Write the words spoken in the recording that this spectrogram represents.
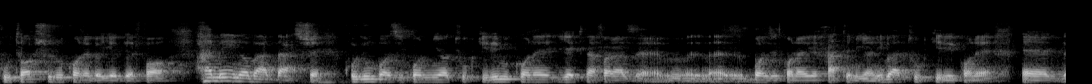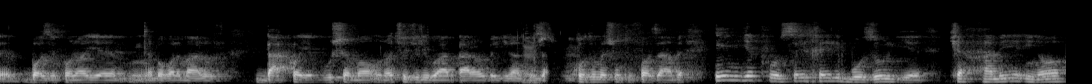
کوتاه شروع کنه به یه دفاع. همه اینا بعد بحث شه. کدوم بازیکن میاد توپگیری می‌کنه؟ یک نفر از بازیکنهای خط میانی باید توپگیری کنه. بازیکنهای به قول معروف بکای گوش ما اونا چجوری باید قرار بگیرن تو کدومشون تو فاز حمله؟ این یه پروسه خیلی بزرگیه که همه اینا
